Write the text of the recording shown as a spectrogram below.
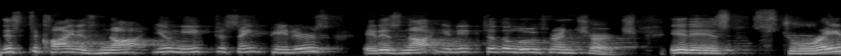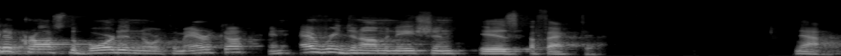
this decline is not unique to St. Peter's. It is not unique to the Lutheran Church. It is straight across the board in North America, and every denomination is affected. Now,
